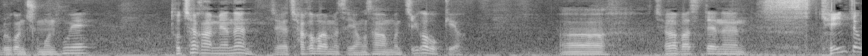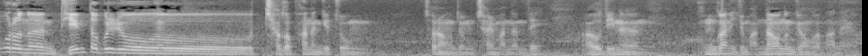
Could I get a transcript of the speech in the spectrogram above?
물건 주문 후에 도착하면은 제가 작업하면서 영상 한번 찍어볼게요. 어, 제가 봤을 때는 개인적으로는 BMW 작업하는 게 좀 저랑 좀 잘 맞는데 아우디는 공간이 좀 안 나오는 경우가 많아요.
